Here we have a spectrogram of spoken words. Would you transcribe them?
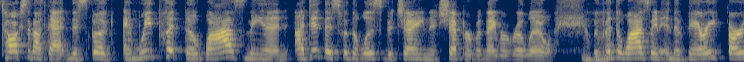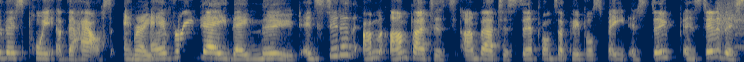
talks about that in this book and we put the wise men i did this with elizabeth jane and shepherd when they were real little mm-hmm. we put the wise men in the very furthest point of the house and right. every day they moved instead of i'm i'm about to i'm about to step on some people's feet and stoop instead of this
